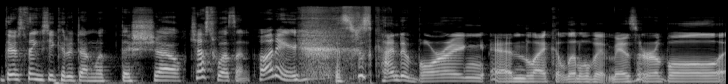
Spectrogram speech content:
There's things you could have done with this show. Just wasn't funny. It's just kind of boring and like a little bit miserable.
